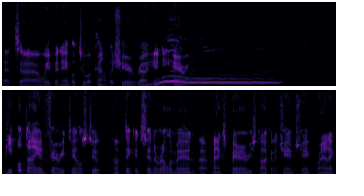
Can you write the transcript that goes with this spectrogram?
that uh, we've been able to accomplish here uh, in the area. People die in fairy tales too. I'm thinking Cinderella Man, uh, Max Baer. He's talking to James J. Braddock.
